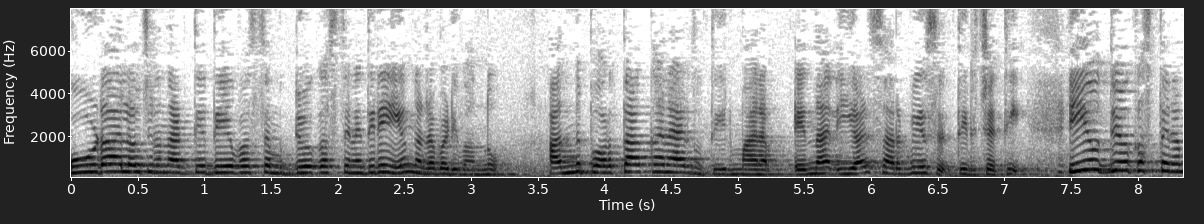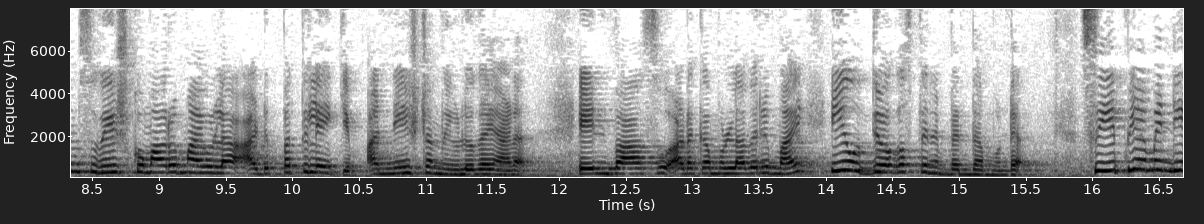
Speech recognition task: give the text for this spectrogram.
ഗൂഢാലോചന നടത്തിയ ദേവസ്വം ഉദ്യോഗസ്ഥനെതിരെയും നടപടി വന്നു. അന്ന് പുറത്താക്കാനായിരുന്നു തീരുമാനം. എന്നാൽ ഇയാൾ സർവീസിൽ തിരിച്ചെത്തി. ഈ ഉദ്യോഗസ്ഥനും സുധീഷ് കുമാറുമായുള്ള അടുപ്പത്തിലേക്കും അന്വേഷണം നീളുകയാണ്. എൻ വാസു അടക്കമുള്ളവരുമായി ഈ ഉദ്യോഗസ്ഥന് ബന്ധമുണ്ട്. സി പി എമ്മിന്റെ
